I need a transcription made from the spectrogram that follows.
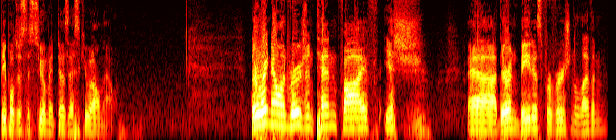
People just assume it does SQL now. They're right now on version 10.5-ish. Uh, they're in betas for version 11.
